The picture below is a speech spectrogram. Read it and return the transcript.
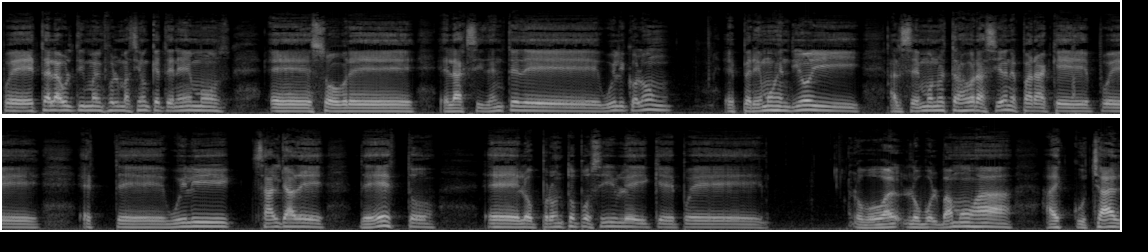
pues esta es la última información que tenemos eh, sobre el accidente de Willy Colón. Esperemos en Dios y alcemos nuestras oraciones para que pues este Willy salga de, de esto eh, lo pronto posible y que pues lo, volvamos a, a, escuchar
